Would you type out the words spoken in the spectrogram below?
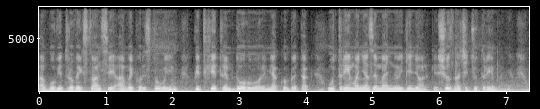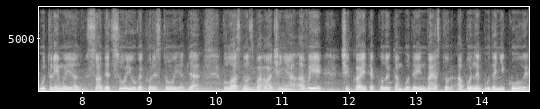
або вітрових станцій, а використовуємо під хитрим договором, якоби так, утримання земельної ділянки. Що значить утримання? Утримує, садить сою, використовує для власного збагачення, а ви чекайте, коли там буде інвестор, або не буде ніколи,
